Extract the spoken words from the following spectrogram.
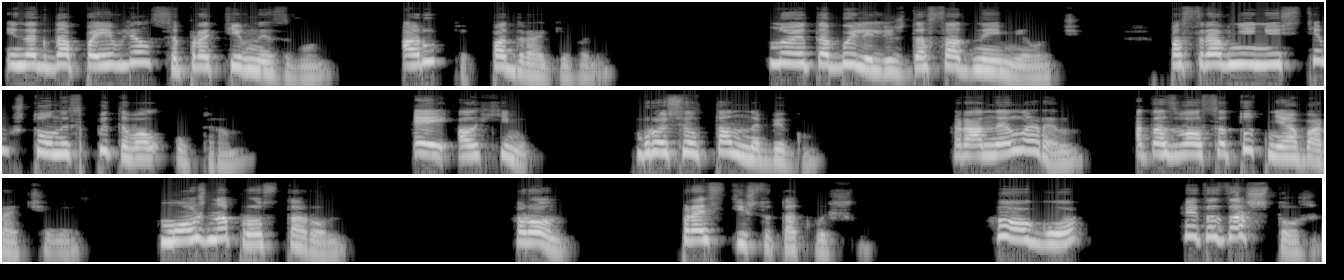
иногда появлялся противный звон, а руки подрагивали. Но это были лишь досадные мелочи по сравнению с тем, что он испытывал утром. «Эй, алхимик!» – бросил Тан на бегу. «Ране Лорен!» – отозвался тот, не оборачиваясь. «Можно просто Рон». «Рон, прости, что так вышло». «Ого! Это за что же?»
